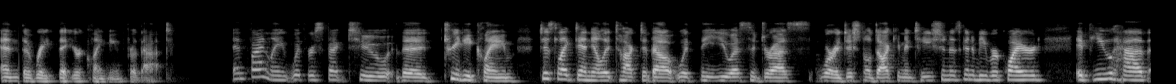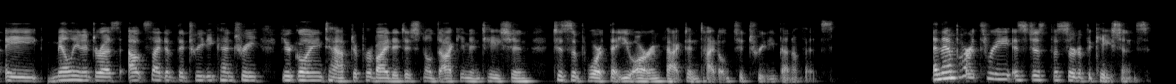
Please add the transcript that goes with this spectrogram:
and the rate that you're claiming for that. And finally, with respect to the treaty claim, just like Danielle had talked about with the US address where additional documentation is going to be required, if you have a mailing address outside of the treaty country, you're going to have to provide additional documentation to support that you are in fact entitled to treaty benefits. And then part three is just the certifications.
